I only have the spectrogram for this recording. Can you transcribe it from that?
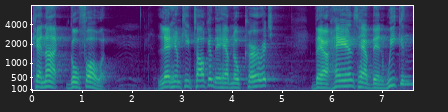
cannot go forward. Let him keep talking. They have no courage. Their hands have been weakened.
